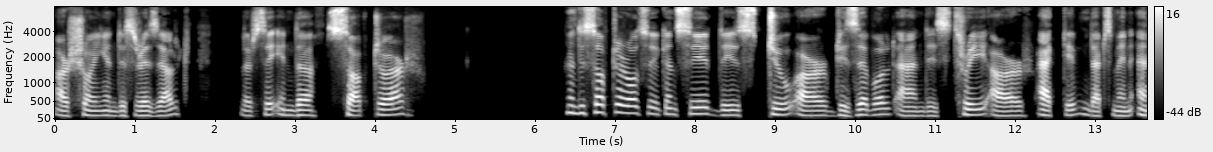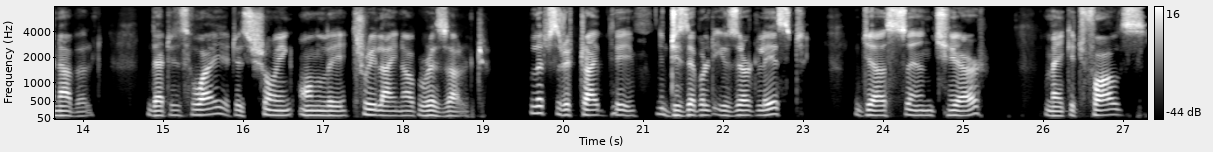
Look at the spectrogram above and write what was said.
are showing in this result. Let's say in the software. In the software also you can see these two are disabled and these three are active. That's mean enabled. That is why it is showing only three line of result. Let's retrieve the disabled user list. Just change here, make it false,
